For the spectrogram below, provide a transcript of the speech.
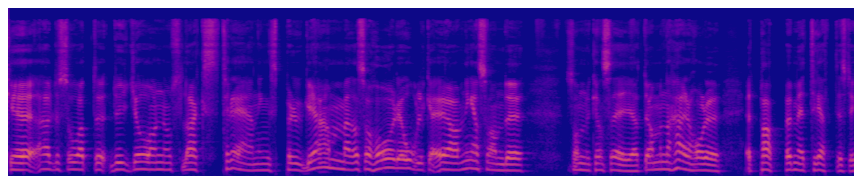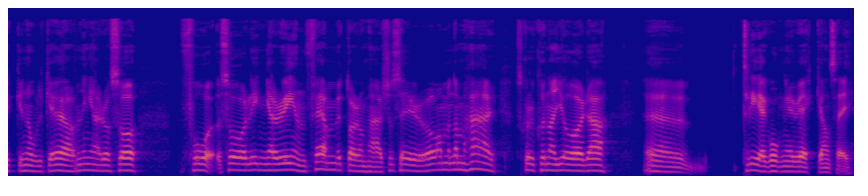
Och är det så att eh, du- gör någon slags träningsprogram? Alltså har du olika övningar som du, som du kan säga att ja, men här har du ett papper med 30 stycken olika övningar och så, få, så ringar du in fem av de här så säger du ja men de här ska du kunna göra eh, tre gånger i veckan säg.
